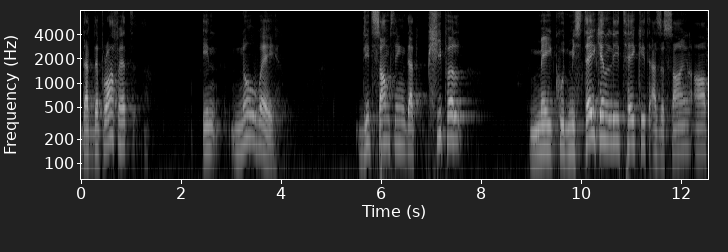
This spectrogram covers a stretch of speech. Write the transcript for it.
that the prophet in no way did something that people may could mistakenly take it as a sign of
